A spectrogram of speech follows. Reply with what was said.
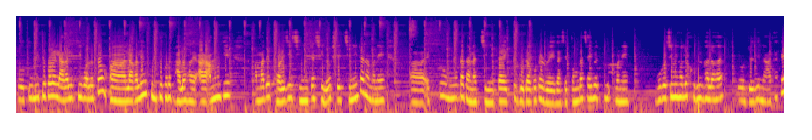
তো তুলিতে করে লাগালে কি বলতো? আহ, লাগালেও তুলিতে করে ভালো হয়। আর আমি যে আমাদের ঘরে যে চিনিটা ছিল সেই চিনিটা না মানে একটু মোটা দানার চিনিটা একটু গোটা গোটা রয়ে গেছে। তোমরা চাইবে একটু মানে গুঁড়ো চিনি হলে খুবই ভালো হয়। তো যদি না থাকে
